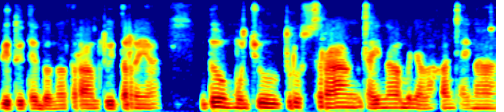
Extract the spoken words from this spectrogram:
di tweetnya Donald Trump twitternya itu muncul terus serang China menyalahkan China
